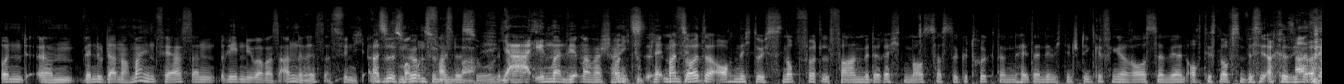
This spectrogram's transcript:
Und ähm, wenn du da nochmal hinfährst, dann reden die über was anderes. Das finde ich Also es schon mal wirkt zumindest so, genau. Ja, irgendwann wird man wahrscheinlich zu Und Plätten man finden. sollte auch nicht durchs Snobviertel fahren mit der rechten Maustaste gedrückt, dann hält er nämlich den Stinkefinger raus, dann wären auch die Snobs ein bisschen aggressiver. So,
